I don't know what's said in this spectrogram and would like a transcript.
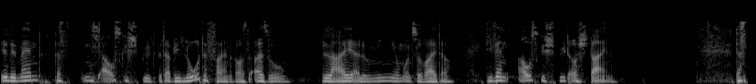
Element, das nicht ausgespült wird, aber die Lote fallen raus, also Blei, Aluminium und so weiter. Die werden ausgespült aus Stein. Das,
